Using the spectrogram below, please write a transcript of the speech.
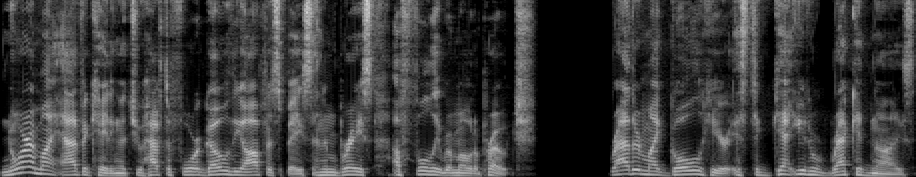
nor am I advocating that you have to forego the office space and embrace a fully remote approach. Rather, my goal here is to get you to recognize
